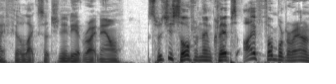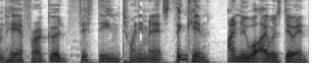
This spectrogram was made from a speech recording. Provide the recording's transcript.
I feel like such an idiot right now. So as you saw from them clips, I fumbled around here for a good 15-20 minutes thinking I knew what I was doing.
